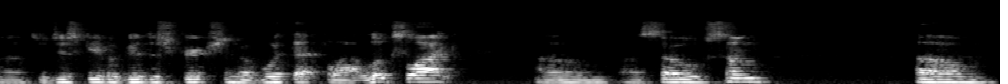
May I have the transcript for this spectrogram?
uh, to just give a good description of what that fly looks like. Um, uh, so some um,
